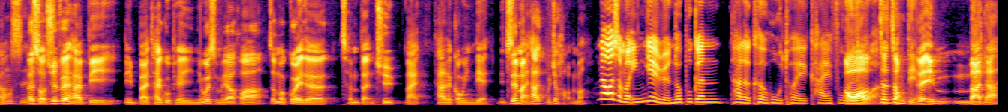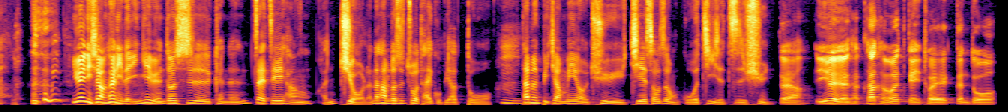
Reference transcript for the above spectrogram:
公司？那手续费还比你买台股便宜，你为什么要花这么贵的成本去买它的供应链？你直接买它不就好了吗？那为什么营业员都不跟他的客户推开付委托哦啊，？这重点，因为唔办的啊，因为你想想看，你的营业员都是可能在这一行很久了，那他们都是做台股比较多，嗯，他们比较没有去接收这种国际的资讯。对啊，营业员他他可能会给你推更多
